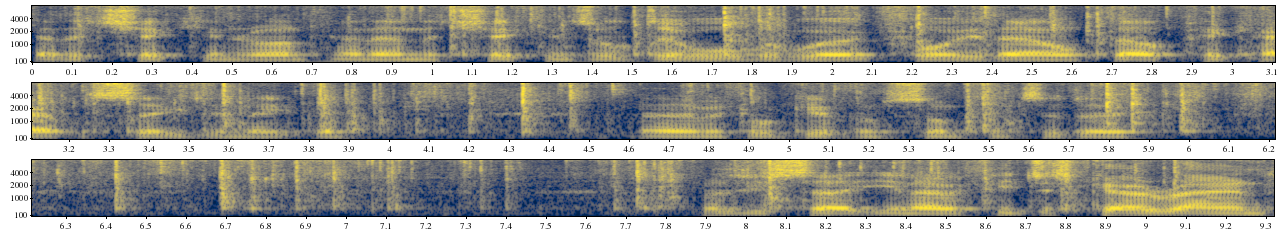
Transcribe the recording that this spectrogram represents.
of the chicken run and then the chickens will do all the work for you. They'll, they'll pick out the seeds and eat them. Um, it'll give them something to do. As you say, you know, if you just go around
